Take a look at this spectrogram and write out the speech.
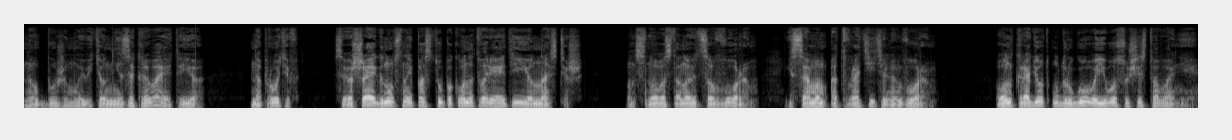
Но, боже мой, ведь он не закрывает ее. Напротив, совершая гнусный поступок, он отворяет ее настежь. Он снова становится вором, и самым отвратительным вором. Он крадет у другого его существование,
